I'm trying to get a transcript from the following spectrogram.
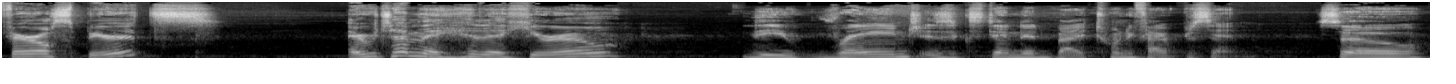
feral spirits. Every time they hit a hero, the range is extended by 25%. So,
